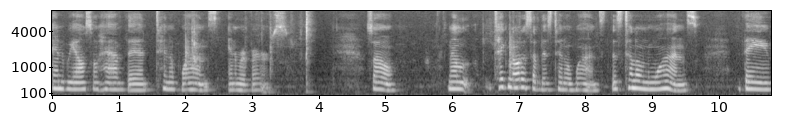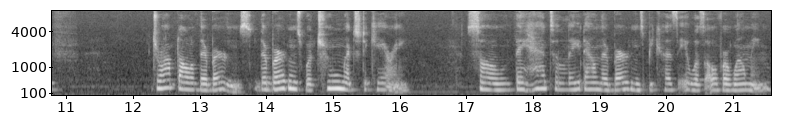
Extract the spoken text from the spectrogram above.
And we also have the Ten of Wands in reverse. So, now take notice of this Ten of Wands. This Ten of Wands, they've dropped all of their burdens. Their burdens were too much to carry. So they had to lay down their burdens because it was overwhelming.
